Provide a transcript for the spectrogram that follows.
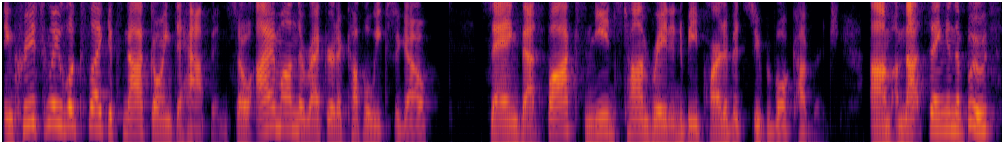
increasingly looks like it's not going to happen. So I'm on the record a couple weeks ago saying that Fox needs Tom Brady to be part of its Super Bowl coverage. Um, I'm not saying in the booth.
